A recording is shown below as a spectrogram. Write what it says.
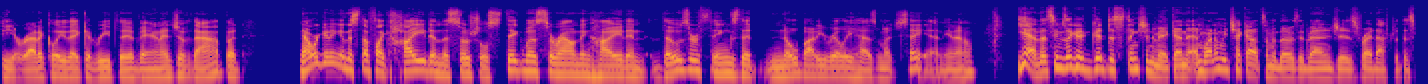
theoretically they could reap the advantage of that. But Now we're getting into stuff like height and the social stigma surrounding height. And those are things that nobody really has much say in, you know? Yeah, that seems like a good distinction to make. And, and why don't we check out some of those advantages right after this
